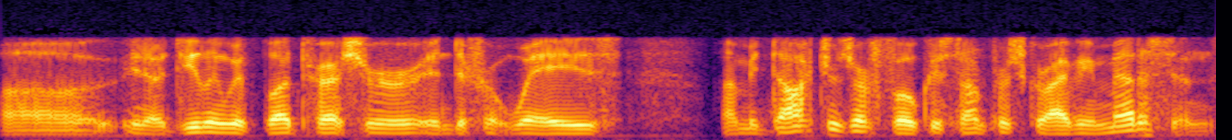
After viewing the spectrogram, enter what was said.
uh, you know dealing with blood pressure in different ways I mean, doctors are focused on prescribing medicines.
